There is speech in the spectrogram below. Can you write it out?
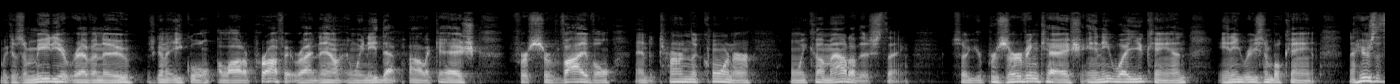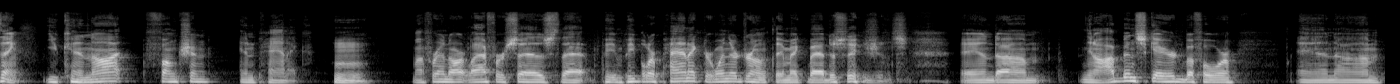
Because immediate revenue is going to equal a lot of profit right now, and we need that pile of cash for survival and to turn the corner when we come out of this thing. So you're preserving cash any way you can, any reasonable can. Now, here's the thing you cannot function in panic. Hmm. My friend Art Laffer says that when people are panicked or when they're drunk, they make bad decisions. And, um, you know, I've been scared before, and um,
